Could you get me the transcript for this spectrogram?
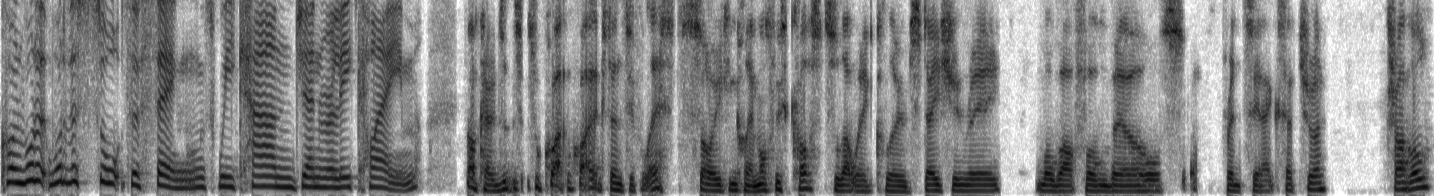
Con, what are, what are the sorts of things we can generally claim? Okay, so quite quite an extensive list. So you can claim office costs, so that would include stationery, mobile phone bills, printing, etc. Travel,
